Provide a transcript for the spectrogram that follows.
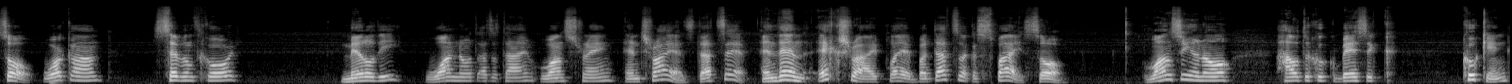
So work on seventh chord, melody, one note at a time, one string, and triads. That's it. And then extra I play, it, but that's like a spice. So once you know how to cook basic cooking,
